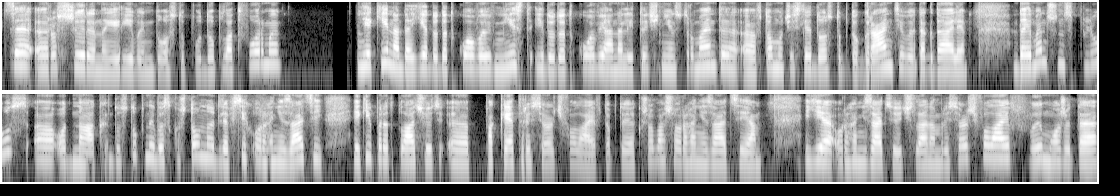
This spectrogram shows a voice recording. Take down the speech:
це е, розширений рівень доступу до платформи який надає додатковий вміст і додаткові аналітичні інструменти, е, в тому числі доступ до грантів і так далі. Dimensions Plus, е, однак, доступний безкоштовно для всіх організацій, які передплачують е, пакет Research for Life. Тобто, якщо ваша організація є організацією членом Research for Life, ви можете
